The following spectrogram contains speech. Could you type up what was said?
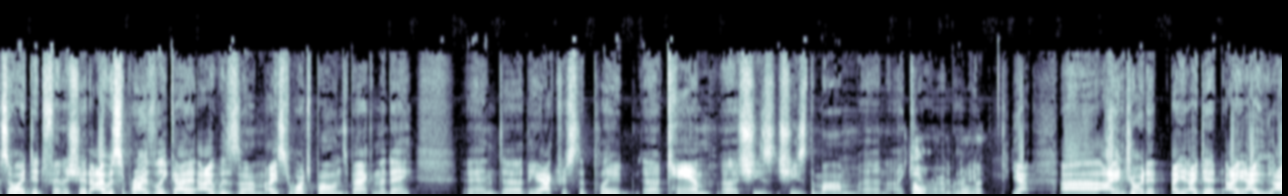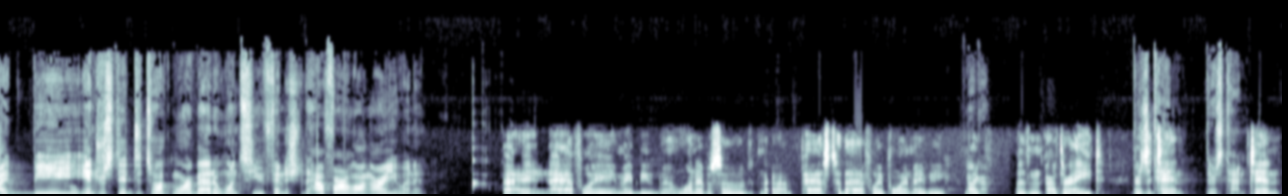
So I did finish it. I was surprised. Like I, I was, um, I used to watch Bones back in the day, and Mm-hmm. uh, the actress that played uh, Cam, uh, she's she's the mom, and I can't Oh, I remember didn't her name. that. Yeah, uh, I enjoyed it. I, I did. I, I I'd be interested to talk more about it once you finished it. How far along are you in it? I, halfway, maybe one episode uh, past to the halfway point, maybe. Like, Okay. isn't aren't there eight or is it ten? There's ten. Ten.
